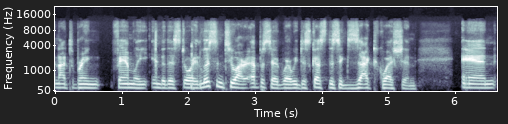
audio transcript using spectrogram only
not to bring family into this story, listened to our episode where we discussed this exact question, and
